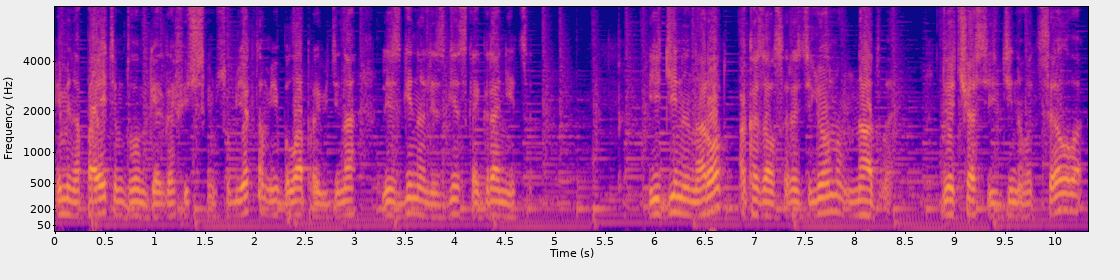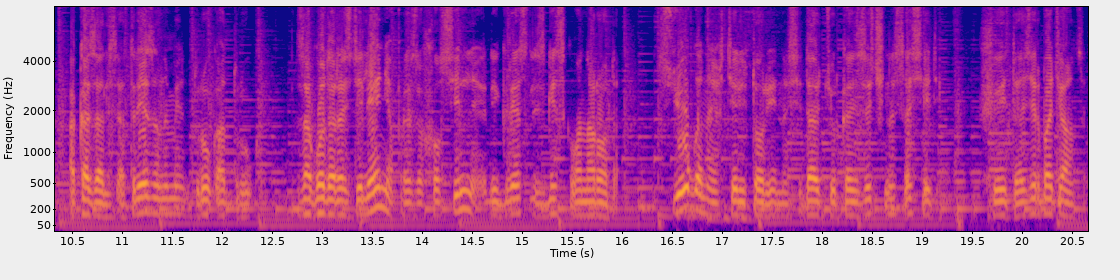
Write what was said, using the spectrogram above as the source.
Именно по этим двум географическим субъектам и была проведена лезгино-лезгинская граница. Единый народ оказался разделенным надвое. Две части единого целого оказались отрезанными друг от друга. За годы разделения произошел сильный регресс лезгинского народа. С юга на их территории наседают тюркоязычные соседи, шииты азербайджанцы,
